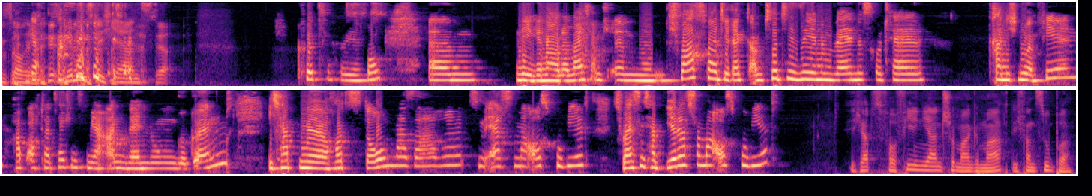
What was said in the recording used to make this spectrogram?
Sorry, Ja. nehmen uns nicht ernst. Ja. kurze Verwirrung. Ähm, nee, genau, da war ich am im Schwarzwald direkt am Titisee in einem Wellnesshotel. Kann ich nur empfehlen. Habe auch tatsächlich mir Anwendungen gegönnt. Ich habe eine Hot Stone Massage zum ersten Mal ausprobiert. Ich weiß nicht, habt ihr das schon mal ausprobiert? Ich habe es vor vielen Jahren schon mal gemacht. Ich fand's super.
